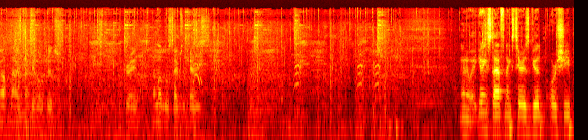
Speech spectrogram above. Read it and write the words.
Oh, now he's gonna be a little bitch. Great. I love those types of carries. Anyway, getting staff next tier is good, or sheep.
